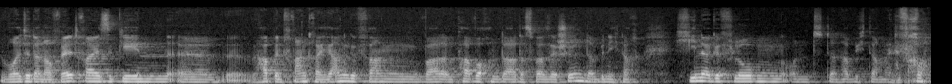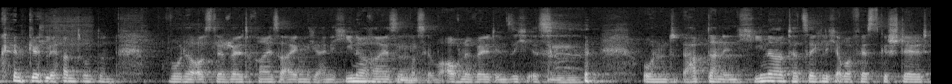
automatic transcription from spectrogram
wollte dann auf Weltreise gehen, äh, habe in Frankreich angefangen, war ein paar Wochen da, das war sehr schön. Dann bin ich nach China geflogen und dann habe ich da meine Frau kennengelernt und dann wurde aus der Weltreise eigentlich eine China-Reise, mhm. was ja auch eine Welt in sich ist. Mhm. Und habe dann in China tatsächlich aber festgestellt,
